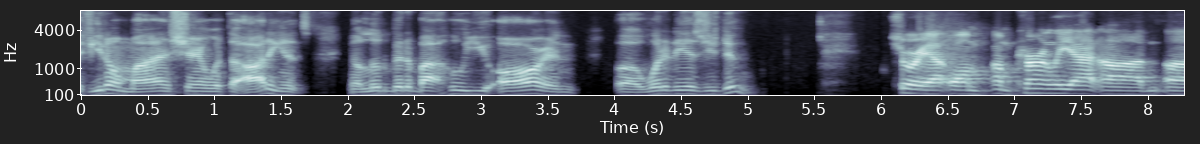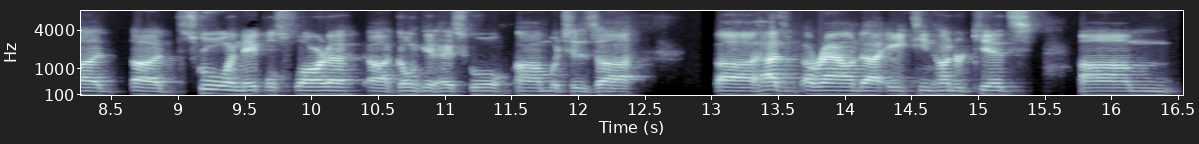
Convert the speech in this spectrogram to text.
if you don't mind sharing with the audience you know, a little bit about who you are and uh, what it is you do. Sure. Yeah. Well, I'm, I'm currently at um, uh, uh, school in Naples, Florida, uh, Golden Gate High School, um, which is uh, uh, has around 1,800 kids. Um,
